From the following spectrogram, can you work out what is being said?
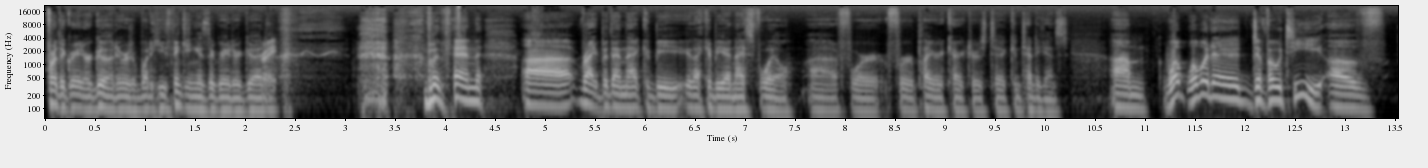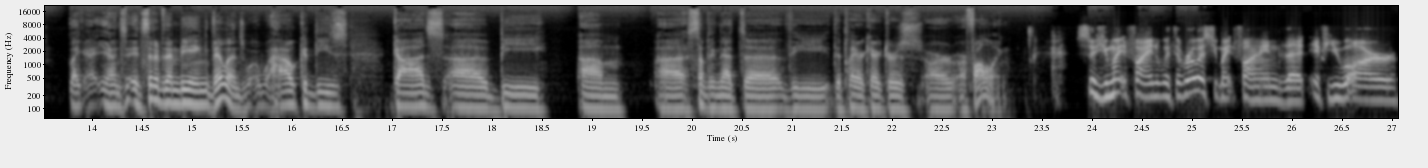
for the greater good or what he's thinking is the greater good Right. but then uh, right but then that could be that could be a nice foil uh, for for player characters to contend against. Um, what what would a devotee of like you know instead of them being villains how could these gods uh, be um, uh, something that uh, the the player characters are are following? So you might find with the Iroas, you might find that if you are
